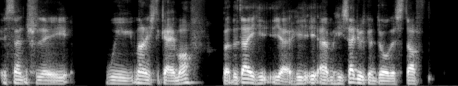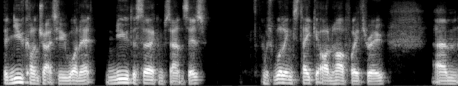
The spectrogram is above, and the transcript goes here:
essentially we managed to get him off, but the day he, yeah, he, um, he said he was going to do all this stuff the new contractor who won it knew the circumstances, was willing to take it on halfway through, um,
